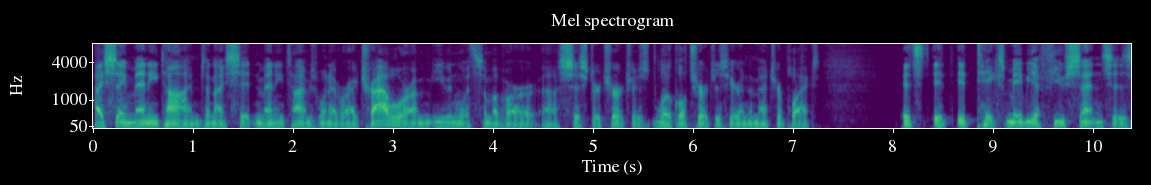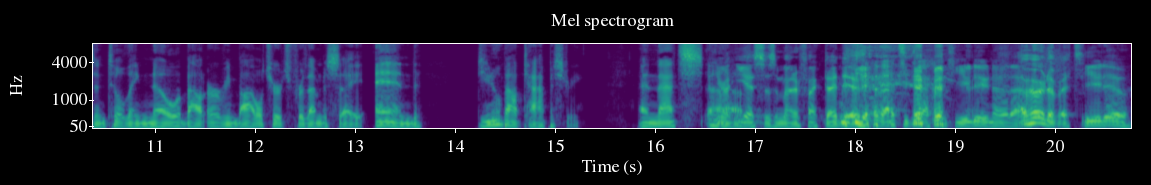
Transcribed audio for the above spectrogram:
I say many times, and I sit many times whenever I travel, or I'm even with some of our uh, sister churches, local churches here in the Metroplex. It's it it takes maybe a few sentences until they know about Irving Bible Church for them to say, and do you know about tapestry? And that's uh, yes, as a matter of fact, I do. yeah, that's exactly you do know that. I've heard of it. You do,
